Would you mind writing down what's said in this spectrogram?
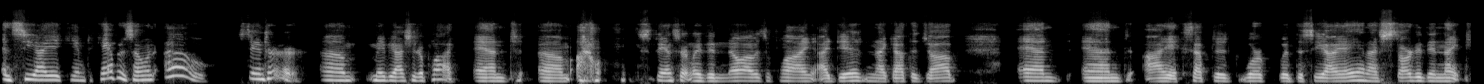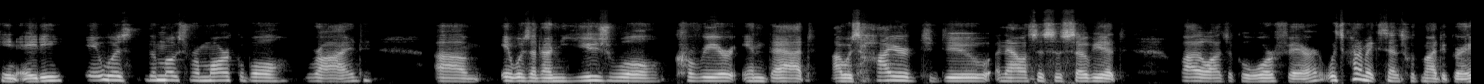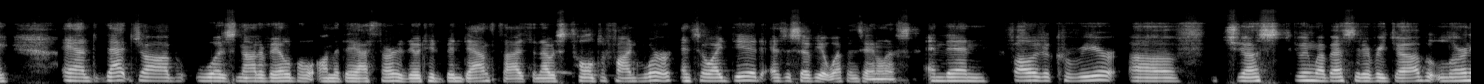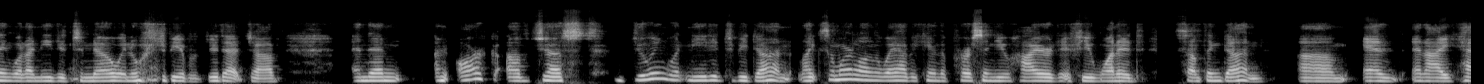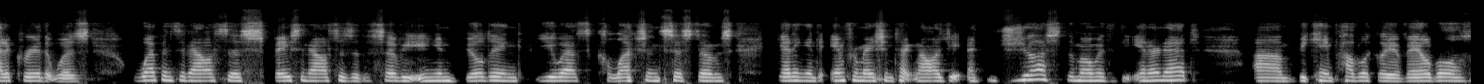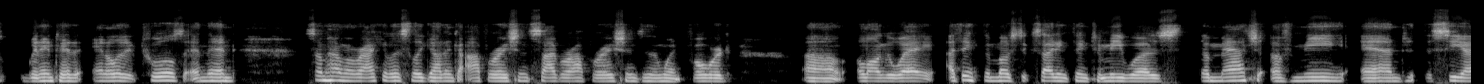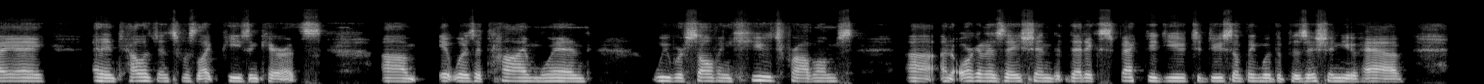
And CIA came to campus. I went, oh, Stan Turner. Um, maybe I should apply. And um, Stan certainly didn't know I was applying. I did, and I got the job. And and I accepted work with the CIA, and I started in 1980. It was the most remarkable ride um, it was an unusual career in that I was hired to do analysis of Soviet biological warfare, which kind of makes sense with my degree. And that job was not available on the day I started. It had been downsized, and I was told to find work. And so I did as a Soviet weapons analyst. And then followed a career of just doing my best at every job, learning what I needed to know in order to be able to do that job. And then an arc of just doing what needed to be done. Like somewhere along the way, I became the person you hired if you wanted something done. Um, and and I had a career that was weapons analysis, space analysis of the Soviet Union, building U.S. collection systems, getting into information technology at just the moment that the internet um, became publicly available, went into analytic tools, and then somehow miraculously got into operations, cyber operations, and then went forward uh, along the way. I think the most exciting thing to me was the match of me and the CIA and intelligence was like peas and carrots. Um, it was a time when we were solving huge problems. Uh, an organization that expected you to do something with the position you have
